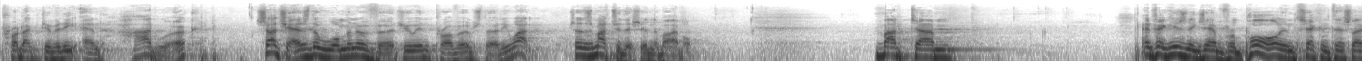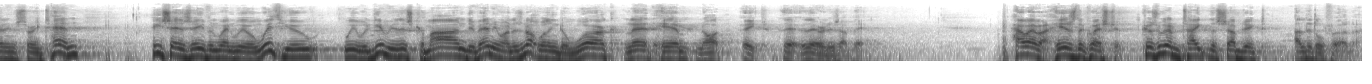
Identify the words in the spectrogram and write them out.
productivity and hard work such as the woman of virtue in Proverbs 31. So there's much of this in the Bible. But um, in fact, here's an example from Paul in 2 Thessalonians 3:10. He says, "Even when we were with you, we would give you this command: If anyone is not willing to work, let him not eat." There, there it is up there. However, here's the question, because we're going to take the subject a little further.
